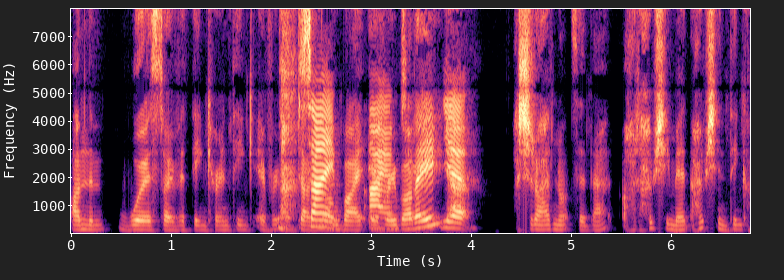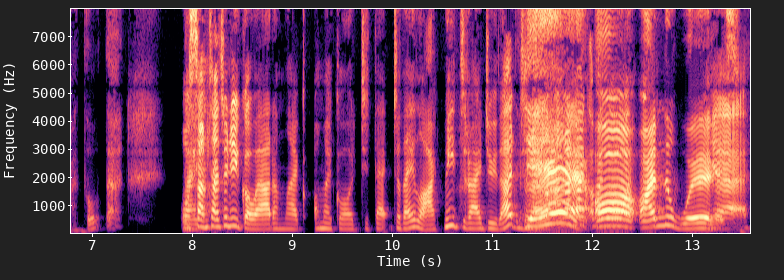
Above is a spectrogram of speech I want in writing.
I'm the worst overthinker and think every I've done Same. wrong by I am too. everybody. Yeah. Should I have not said that? Oh, I hope she meant. I hope she didn't think I thought that. Or Like, sometimes when you go out, I'm like, oh my god, did that? Do they like me? Did I do that? Did yeah. Like, oh, my God. I'm the worst. yeah.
